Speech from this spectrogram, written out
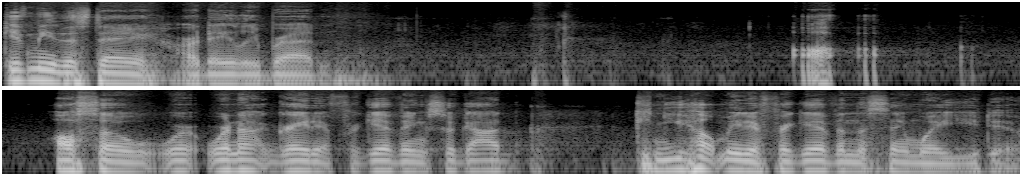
give me this day our daily bread. Also, we're, we're not great at forgiving, so God, can you help me to forgive in the same way you do?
